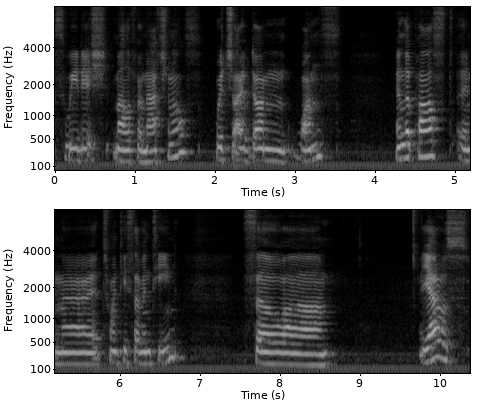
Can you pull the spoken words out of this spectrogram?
Swedish Malifaux Nationals, which I've done once in the past in uh, 2017. So uh, yeah, it was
